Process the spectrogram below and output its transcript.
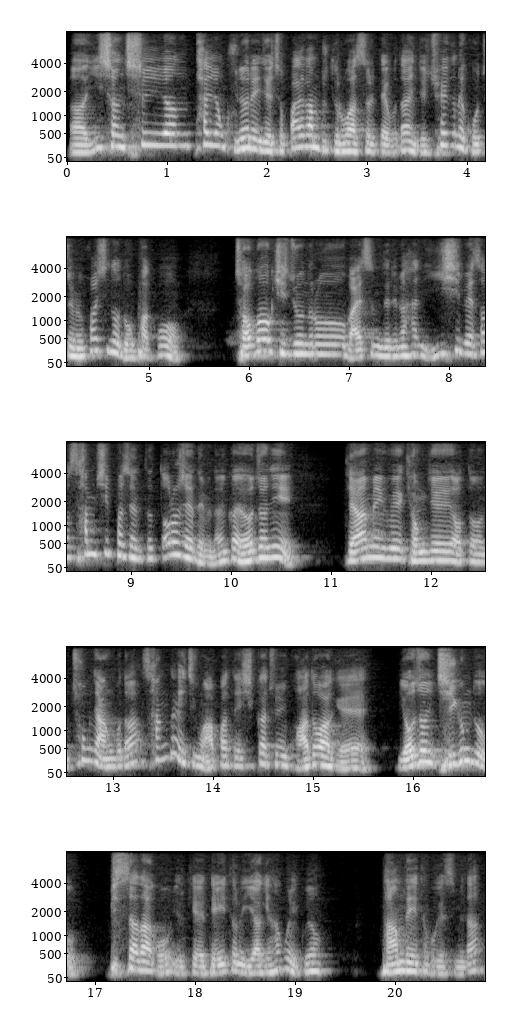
어, 2007년, 8년, 9년에 이제 저 빨간불 들어왔을 때보다 이제 최근에 고점이 훨씬 더 높았고 저거 기준으로 말씀드리면 한 20에서 30% 떨어져야 됩니다. 그러니까 여전히 대한민국의 경제의 어떤 총량보다 상당히 지금 아파트의 시가총액이 과도하게 여전히 지금도 비싸다고 이렇게 데이터는 이야기하고 있고요. 다음 데이터 보겠습니다.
